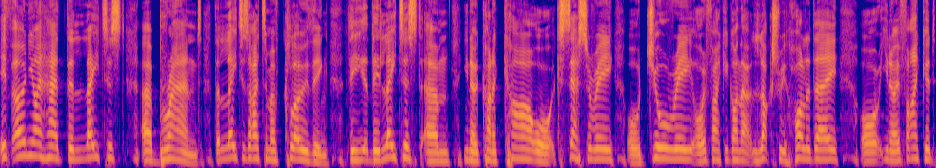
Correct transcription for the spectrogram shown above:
If only I had the latest uh, brand, the latest item of clothing, the, the latest, um, you know, kind of car or accessory or jewelry, or if I could go on that luxury holiday, or, you know, if I could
